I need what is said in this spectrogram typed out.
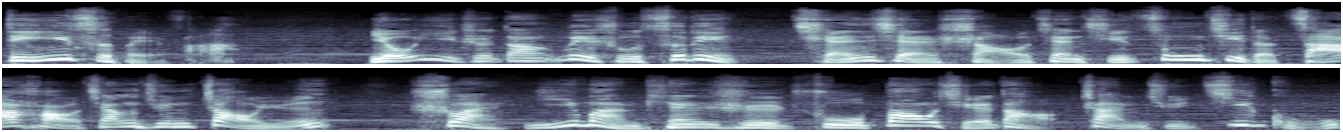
第一次北伐，有一直当卫戍司令、前线少见其踪迹的杂号将军赵云，率一万偏师出包斜道，占据击鼓。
